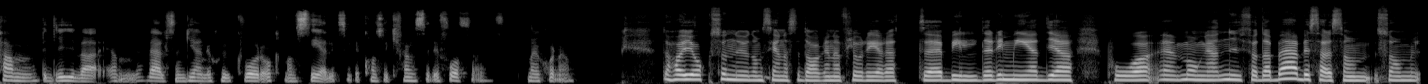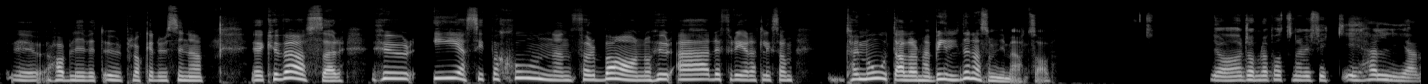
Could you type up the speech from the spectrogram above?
kan bedriva en välfungerande sjukvård och man ser liksom vilka konsekvenser det får för människorna. Det har ju också nu de senaste dagarna florerat eh, bilder i media på eh, många nyfödda bebisar som, som eh, har blivit urplockade ur sina kuvöser. Hur är situationen för barn och hur är det för er att liksom ta emot alla de här bilderna som ni möts av? Ja, de rapporterna vi fick i helgen,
